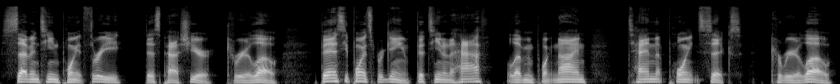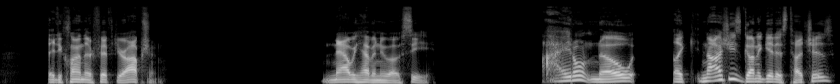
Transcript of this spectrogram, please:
17.3 this past year, career low. Fantasy points per game, 15.5, 11.9, 10.6, career low. They declined their fifth year option. Now we have a new OC. I don't know. Like, Najee's to get his touches,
